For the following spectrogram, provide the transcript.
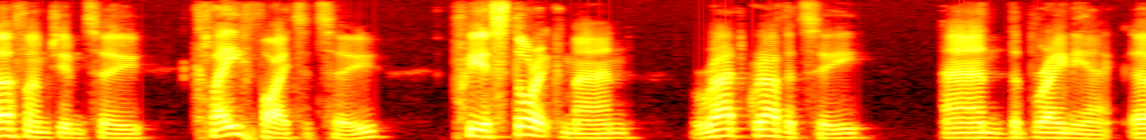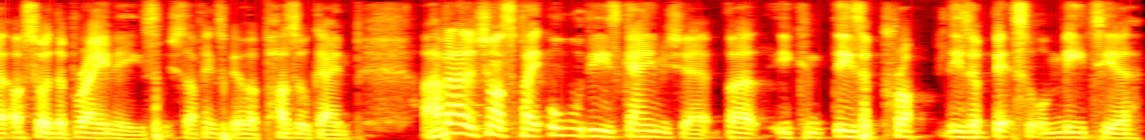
Earthworm Jim 2, Clay Fighter 2, Prehistorik Man, Rad Gravity, and the Brainiac, uh, oh, sorry, the Brainies, which I think is a bit of a puzzle game. I haven't had a chance to play all these games yet, but you can. These are prop. These are bit sort of meatier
